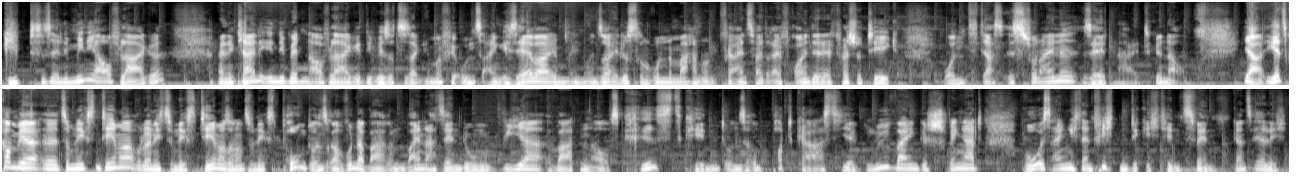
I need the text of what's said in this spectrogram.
gibt. Das ist eine Mini-Auflage, eine kleine Independent-Auflage, die wir sozusagen immer für uns eigentlich selber im, in unserer illustren Runde machen und für ein, zwei, drei Freunde der Trashothek. Und das ist schon eine Seltenheit. Genau. Ja, jetzt kommen wir äh, zum nächsten Thema oder nicht zum nächsten Thema, sondern zum nächsten Punkt unserer wunderbaren Weihnachtssendung. Wir warten aufs Christkind, unserem Podcast. Hier Glühwein geschwängert. Wo ist eigentlich dein Fichtendickicht hin, Sven? Ganz ehrlich.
